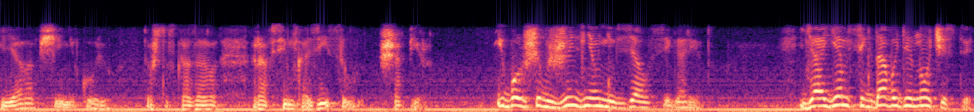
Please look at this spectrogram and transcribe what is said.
я вообще не курю – то, что сказал Равсим Казицел Шапир. И больше в жизни он не взял сигарету. Я ем всегда в одиночестве,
